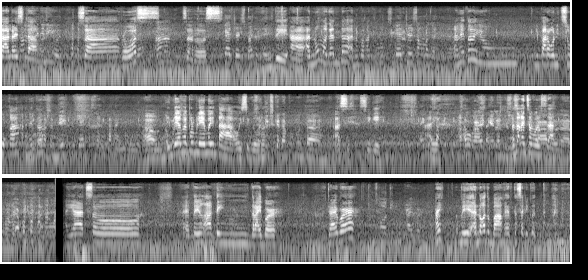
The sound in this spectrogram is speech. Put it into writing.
lang. Pinili yun. Sa Ross? Ah, Sa Ross. Skechers ba? Hindi. Hindi. Ah, ano maganda? Ano ba nga to? Skechers ang maganda. Ano ito? Yung yung parang Onitsuka. Ano Doon ito? ka na sa Dick. Hindi, kasi ng... Ah, doon ka Hindi, na may sa- problema yung tao eh, siguro. Sa Dix ka na pumunta. Ah, si- sige. Ay, Ay. masakit din sa Ako kahit bulsa kailan gusto Masakit sa bulsa. ako Ayan, so ito yung ating driver. Driver? Poging driver. Ay, may ano ka to backer ka sa likod.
